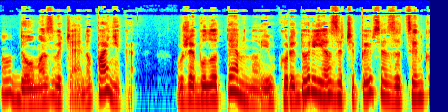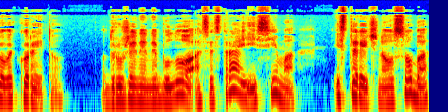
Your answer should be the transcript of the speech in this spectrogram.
Ну, дома, звичайно, паніка. Уже було темно, і в коридорі я зачепився за цинкове корито. Дружини не було, а сестра її Сіма, істерична особа,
